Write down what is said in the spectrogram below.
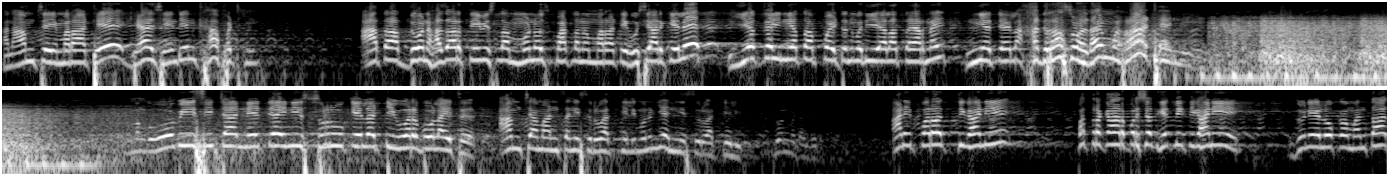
आणि आमचे मराठे घ्या झेंडेन खा फटके. आता दोन हजार तेवीस ला मनोज पाटलानं मराठे हुशार केले. एकही नेता पैठणमध्ये यायला तयार नाही. नेत्याला हादरा सोडलाय मराठ्यांनी. मग ओबीसीच्या नेत्यांनी सुरू केलं टीव्हीवर बोलायचं. आमच्या माणसांनी सुरुवात केली म्हणून यांनी सुरुवात केली. दोन मिनिटांसाठी आणि परत तिघांनी पत्रकार परिषद घेतली. तिघांनी. जुने लोक म्हणतात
